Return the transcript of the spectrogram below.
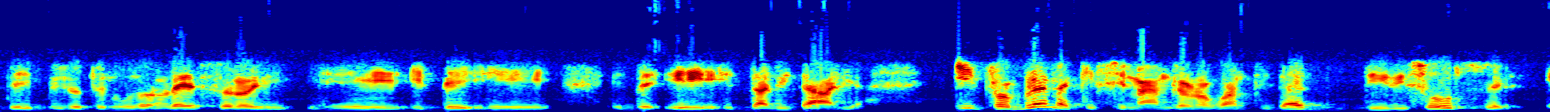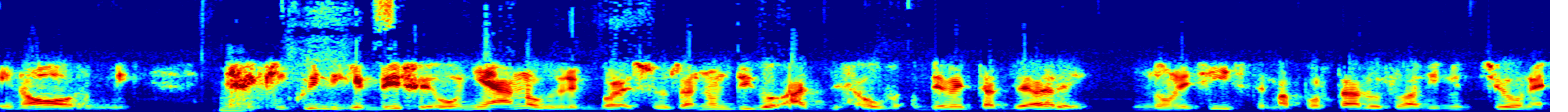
debito tenuto all'estero e, e, e, e dall'Italia. Il problema è che si mangiano quantità di risorse enormi che quindi che invece ogni anno potrebbero essere usate. Non dico ovviamente azzerare non esiste, ma portarlo su una dimensione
